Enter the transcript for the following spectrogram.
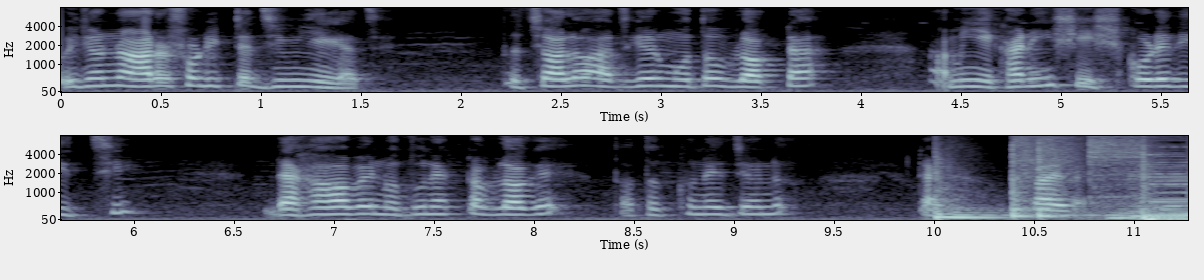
ওই জন্য আরও শরীরটা ঝিমিয়ে গেছে। তো চলো আজকের মতো ব্লগটা আমি এখানেই শেষ করে দিচ্ছি। দেখা হবে নতুন একটা ব্লগে। ততক্ষণের জন্য টাটা, বাই বাই।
